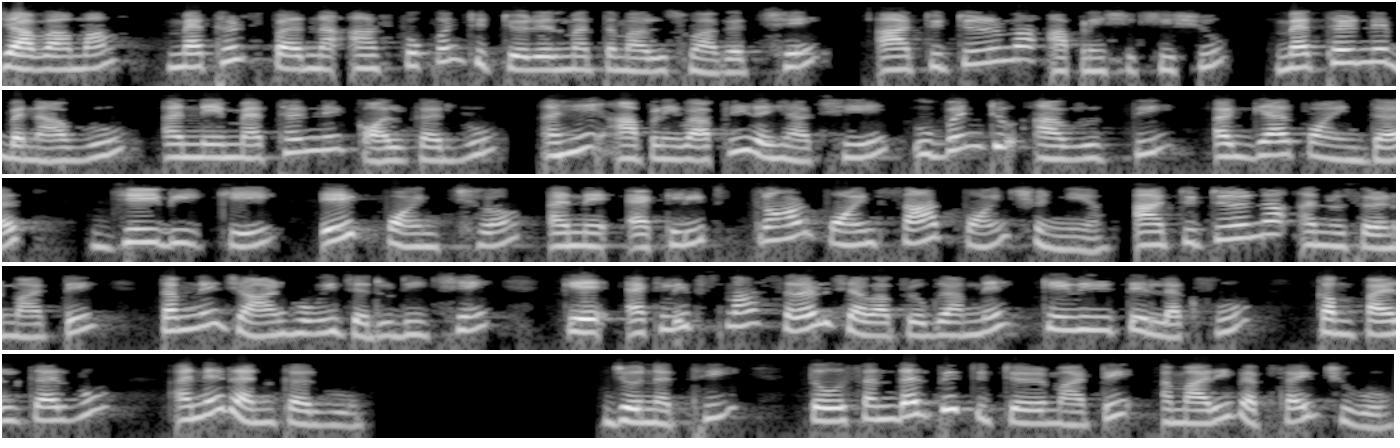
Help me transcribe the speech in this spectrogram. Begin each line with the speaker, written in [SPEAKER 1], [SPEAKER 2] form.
[SPEAKER 1] જાવામાં મેથડ્સ પરના આ સ્પોકન ટ્યુટોરીયલમાં તમારું સ્વાગત છે આ ટ્યુટોરીયલમાં આપણે શીખીશું મેથડને બનાવવું અને મેથડને કોલ કરવું અહીં આપણે વાપરી રહ્યા છીએ ઉબુન્ટુ આવૃત્તિ 11.10 જેડીકે 1.6 અને એક્લિપ્સ 3.7.0 આ ટ્યુટોરીયલના અનુસરણ માટે તમને જાણ હોવી જરૂરી છે કે એક્લિપ્સમાં સરળ જાવા પ્રોગ્રામને કેવી રીતે લખવું કમ્પાઇલ કરવું અને રન કરવું જો નથી તો સંદર્ભિત ટ્યુટોરીયલ માટે અમારી વેબસાઈટ જુઓ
